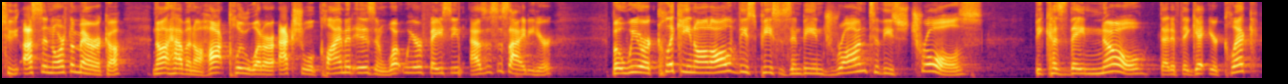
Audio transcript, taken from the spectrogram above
to us in North America, not having a hot clue what our actual climate is and what we are facing as a society here. But we are clicking on all of these pieces and being drawn to these trolls because they know that if they get your click,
